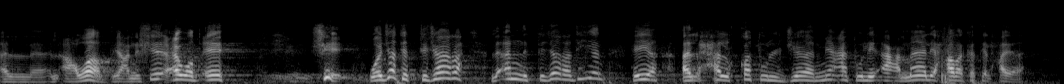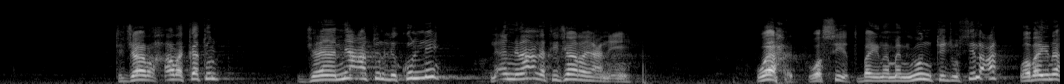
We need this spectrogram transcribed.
ال... الأعواض. يعني شيء عوض إيه؟ شيء. وجت التجارة لأن التجارة دي هي الحلقة الجامعة لأعمال حركة الحياة. تجارة حركة جامعة لكل لأن معنى تجارة يعني إيه؟ واحد وسيط بين من ينتج سلعة وبين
